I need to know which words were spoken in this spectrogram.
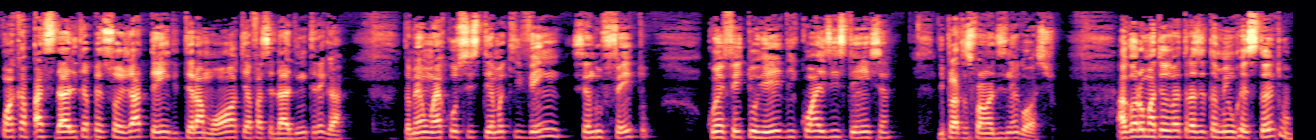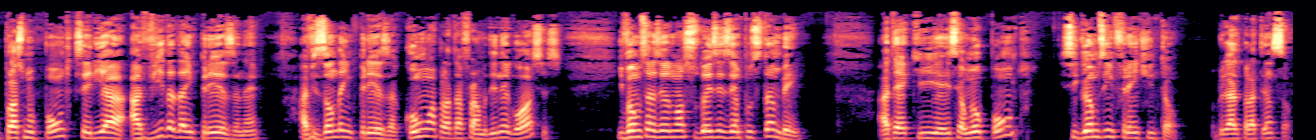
com a capacidade que a pessoa já tem de ter a moto e a facilidade de entregar. Também é um ecossistema que vem sendo feito com efeito rede e com a existência de plataformas de negócio. Agora o Matheus vai trazer também o restante, o próximo ponto, que seria a vida da empresa, né? A visão da empresa como uma plataforma de negócios. E vamos trazer os nossos dois exemplos também. Até aqui, esse é o meu ponto. Sigamos em frente, então. Obrigado pela atenção.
